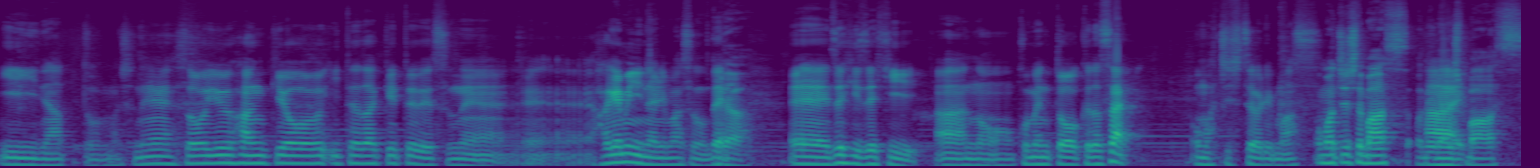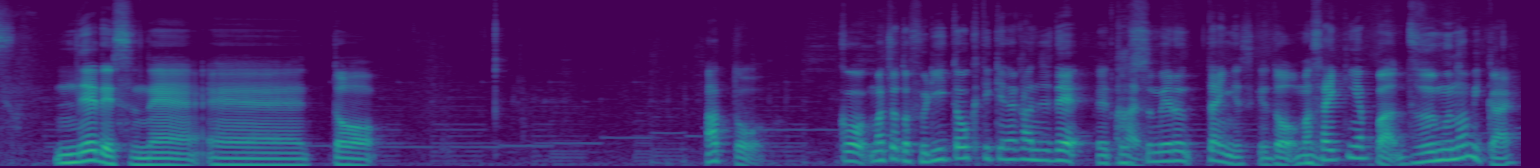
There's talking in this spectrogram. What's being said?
いいいなと思いましたね。そういう反響をいただけてですね、えー励みになりますのでえーぜひぜひあのコメントをくださいお待ちしております。お待ちしてます。お願いします。でですねえーっとあとこう、まあ、ちょっとフリートーク的な感じで、えっとはい。進めたいんですけど、まあ、最近やっぱ Zoom 飲み会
